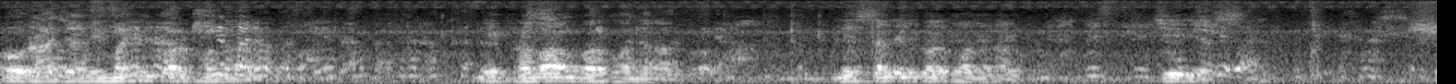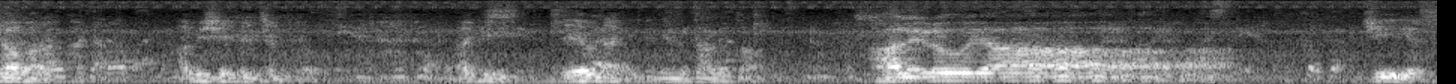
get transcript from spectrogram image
ఓ రాజా నీ మహిమ కొరకు వందనాలు ప్రభా. నీ ప్రభావం కొరకు వందనాలు ప్రభా. నీ సన్నిధి కొరకు వందనాలు జీఎస్ శబర అభిషేకించండి ప్రభు అగ్ని దేవుని అగ్ని నేను తాగుతాం హాలెలూయా జీఎస్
